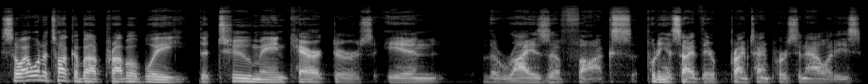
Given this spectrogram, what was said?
So I want to talk about probably the two main characters in the rise of Fox, putting aside their primetime personalities,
